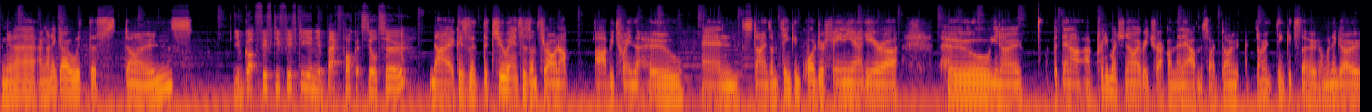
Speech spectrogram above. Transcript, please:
I'm gonna I'm gonna go with the Stones. You've got 50 50 in your back pocket still, too. No, because the, the two answers I'm throwing up are between the Who and Stones. I'm thinking Quadrophenia era, Who, you know, but then I, I pretty much know every track on that album, so I don't I don't think it's the Who. I'm gonna go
